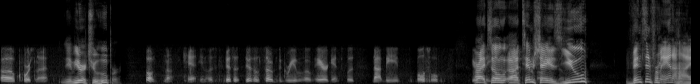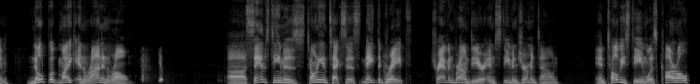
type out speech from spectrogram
Uh, of course not. You're a true hooper. Oh no, you can't. You know, it's, there's a there's a certain degree of, of arrogance, but not being boastful. All right, so uh, uh, Tim Shea is you, Vincent from Anaheim, Notebook Mike, and Ron in Rome. Yep. Uh, Sam's team is Tony in Texas, Nate the Great, Travin Brown Deer, and Steven Germantown. And Toby's team was Carl,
